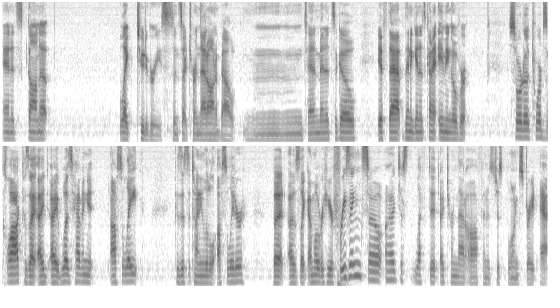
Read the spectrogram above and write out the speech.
and it's gone up like two degrees since I turned that on about mm, 10 minutes ago, if that. But then again, it's kind of aiming over sort of towards the clock because I, I, I was having it oscillate because it's a tiny little oscillator. But I was like, I'm over here freezing, so I just left it. I turned that off, and it's just blowing straight at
